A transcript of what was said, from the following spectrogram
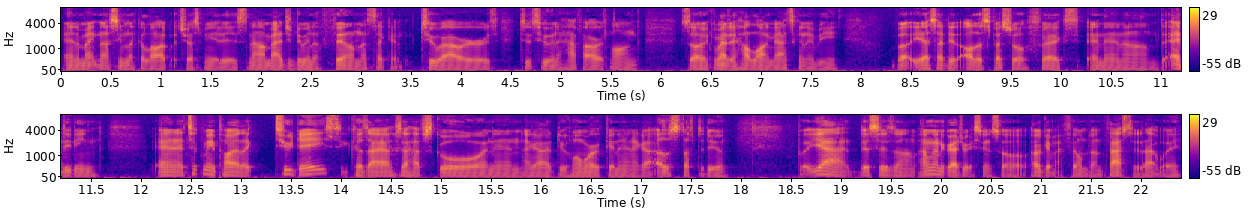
And it might not seem like a lot, but trust me, it is. Now imagine doing a film that's like a two hours to two and a half hours long. So you can imagine how long that's going to be. But yes, I did all the special effects and then um, the editing. And it took me probably like two days because I also have school and then I got to do homework and then I got other stuff to do. But yeah, this is, um, I'm going to graduate soon, so I'll get my film done faster that way.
